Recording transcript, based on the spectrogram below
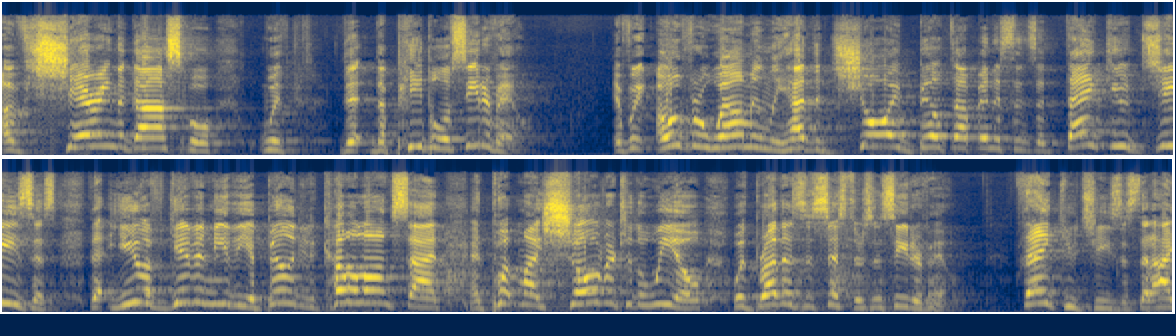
of sharing the gospel with the, the people of Cedarvale? If we overwhelmingly had the joy built up innocence and said, thank you, Jesus, that you have given me the ability to come alongside and put my shoulder to the wheel with brothers and sisters in Cedarvale. Thank you, Jesus, that I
